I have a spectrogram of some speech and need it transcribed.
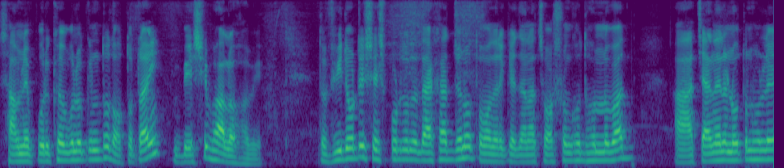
সামনে পরীক্ষাগুলো কিন্তু ততটাই বেশি ভালো হবে। তো ভিডিওটি শেষ পর্যন্ত দেখার জন্য তোমাদেরকে জানাচ্ছি অসংখ্য ধন্যবাদ। আর চ্যানেলে নতুন হলে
